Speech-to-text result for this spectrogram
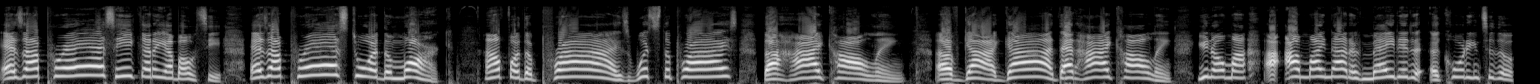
As I press, as I press toward the mark, uh, for the prize. What's the prize? The high calling of God. God, that high calling. You know, my I, I might not have made it according to the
